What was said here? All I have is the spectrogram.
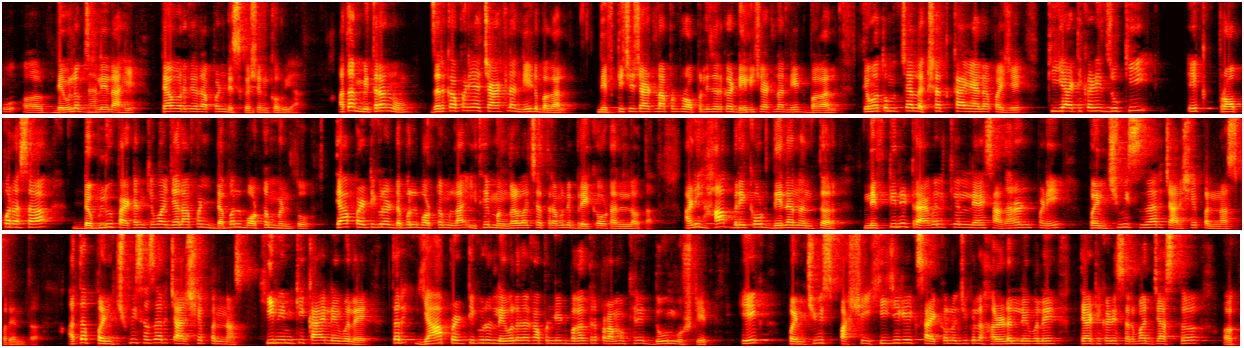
डेव्हलप झालेलं आहे? त्यावरती आता आपण डिस्कशन करूया. आता मित्रांनो जर का आपण या चार्टला नीट बघाल निफ्टीच्या चार्टला आपण प्रॉपरली जर का डेली चार्टला नीट बघाल तेव्हा तुमच्या लक्षात काय यायला पाहिजे? की या ठिकाणी जो की एक प्रॉपर असा डब्ल्यू पॅटर्न किंवा ज्याला आपण डबल बॉटम म्हणतो त्या पर्टिक्युलर डबल बॉटमला इथे मंगळवारच्या सत्रामध्ये ब्रेकआउट आलेला होता. आणि हा ब्रेकआउट दिल्यानंतर निफ्टीने ट्रॅव्हल केलेले आहे साधारणपणे पंचवीस हजार चारशे पन्नास पर्यंत. आता पंचवीस हजार चारशे पन्नास ही नेमकी काय लेवल आहे? तर या पर्टिक्युलर लेवलला जर का आपण नीट बघाल तर प्रामुख्याने दोन गोष्टी आहेत. एक पंचवीस पाचशे ही जी काही एक सायकोलॉजिकल हर्डल लेवल आहे त्या ठिकाणी सर्वात जास्त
